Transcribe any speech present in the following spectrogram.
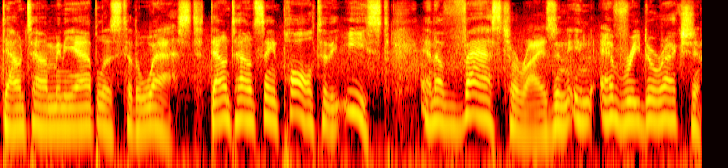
Downtown Minneapolis to the west, downtown St. Paul to the east, and a vast horizon in every direction.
